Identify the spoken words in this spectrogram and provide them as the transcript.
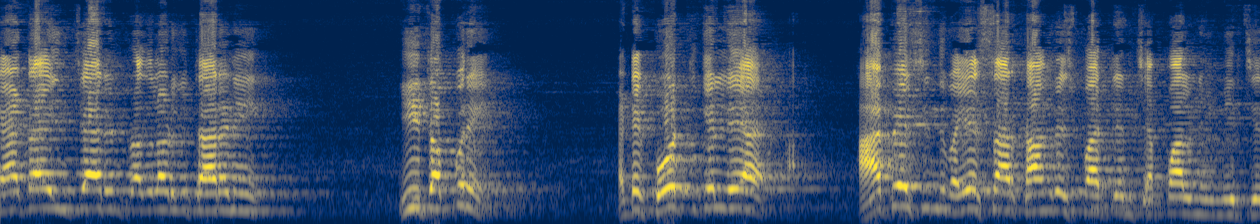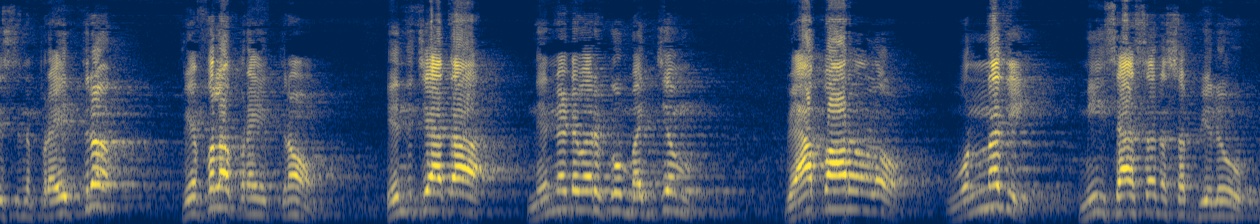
కేటాయించారని ప్రజలు అడుగుతారని ఈ తప్పుని అంటే కోర్టుకెళ్ళి ఆపేసింది వైఎస్ఆర్ కాంగ్రెస్ పార్టీ అని చెప్పాలని మీరు చేసిన ప్రయత్నం విఫల ప్రయత్నం. ఎందుచేత? నిన్నటి వరకు మద్యం వ్యాపారంలో ఉన్నది మీ శాసనసభ్యులు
